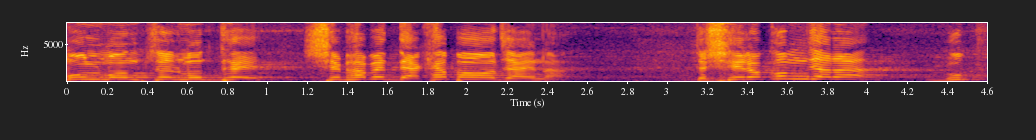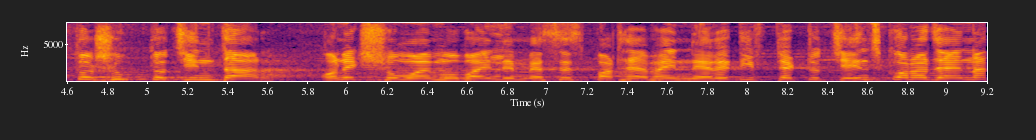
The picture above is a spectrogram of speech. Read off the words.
মূল মন্ত্রের মধ্যে সেভাবে দেখা পাওয়া যায় না। তো সেরকম যারা গুপ্ত, সুপ্ত চিন্তার অনেক সময় মোবাইলে মেসেজ পাঠায়, ভাই ন্যারেটিভটা একটু চেঞ্জ করা যায় না।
